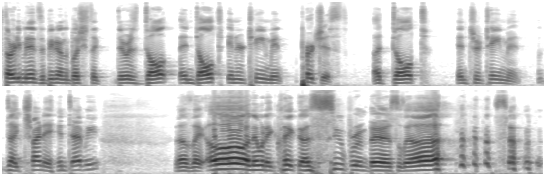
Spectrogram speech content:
30 minutes of beating on the bush, he's like, there was adult adult entertainment purchased. Adult entertainment, like trying to hint at me. And I was like, oh, and then when it clicked, I was super embarrassed. I was like, uh. so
